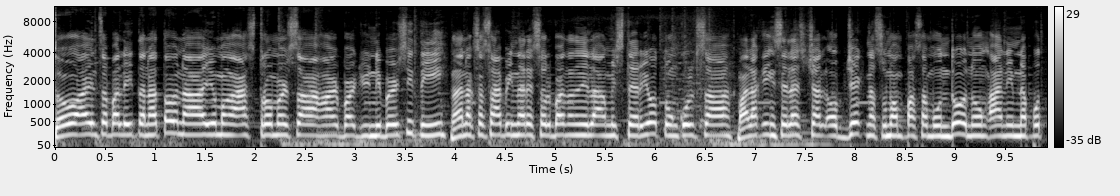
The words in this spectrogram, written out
So ayon sa balita na to na yung mga astronomers sa Harvard University na nagsasabing na resolba na nila ang misteryo tungkol sa malaking celestial object na sumampa sa mundo noong 66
